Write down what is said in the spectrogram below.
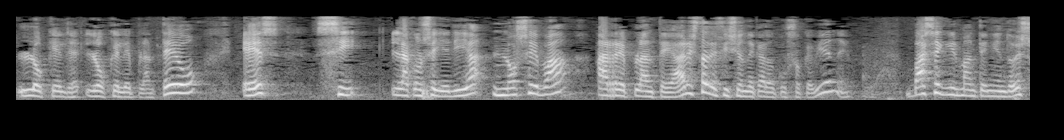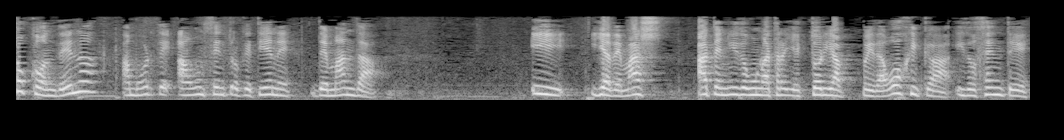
lo que le, lo que le planteo es si la Consellería no se va a replantear esta decisión de cara al curso que viene va a seguir manteniendo eso, condena a muerte a un centro que tiene demanda y, y además ha tenido una trayectoria pedagógica y docente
